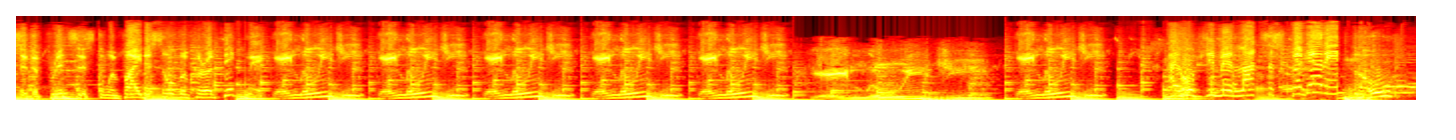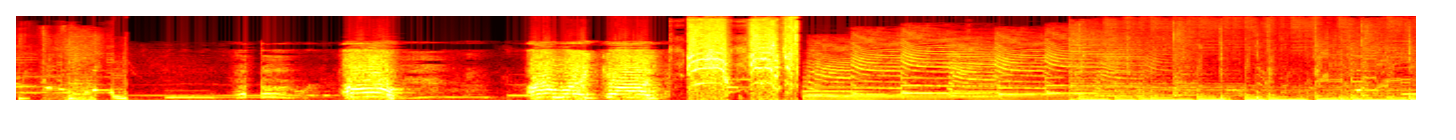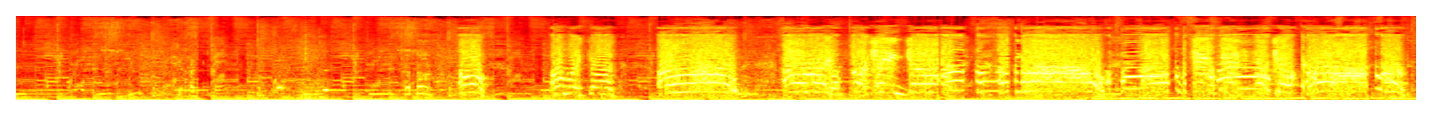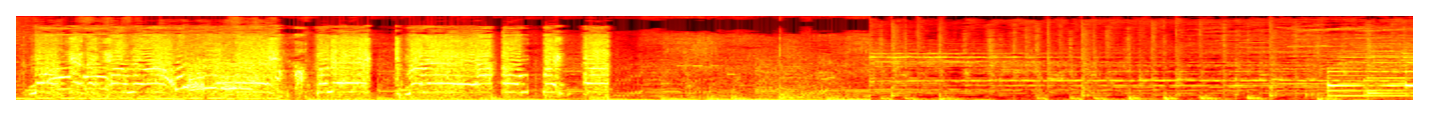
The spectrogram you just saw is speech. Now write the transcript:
of the princess to invite us over for a picnic, eh, Luigi? Eh, Luigi? Eh, Luigi? Eh, Luigi? Eh, Luigi? Eh, Luigi? I hope she made lots of spaghetti. No. Oh! Oh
